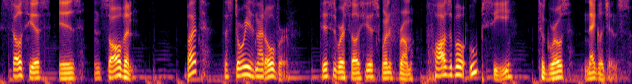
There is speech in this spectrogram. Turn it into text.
Celsius is insolvent. But the story is not over. This is where Celsius went from plausible oopsie to gross negligence.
